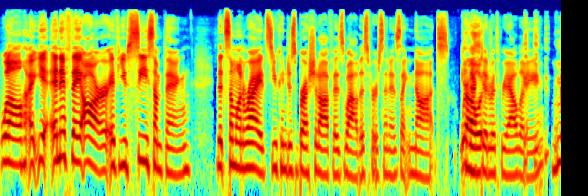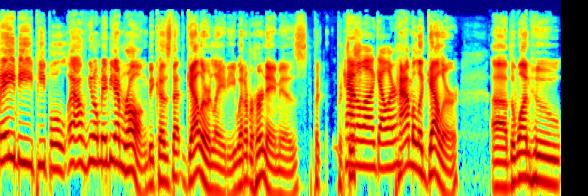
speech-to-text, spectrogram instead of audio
Well, I, yeah, and if they are, if you see something that someone writes, you can just brush it off as wow, this person is like not Well, connected with reality. Maybe people, well, you know, maybe I'm wrong because that Geller lady, whatever her name is, Pat- Patricia- Pamela Geller. Pamela Geller, uh, the one who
